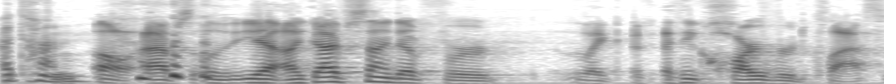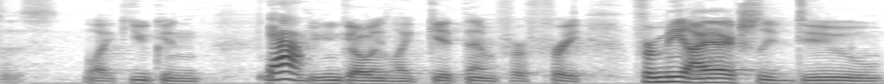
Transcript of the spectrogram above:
a ton. Oh, absolutely. yeah, like I've signed up for like I think Harvard classes. Like you can Yeah. you can go and like get them for free. For me, I actually do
